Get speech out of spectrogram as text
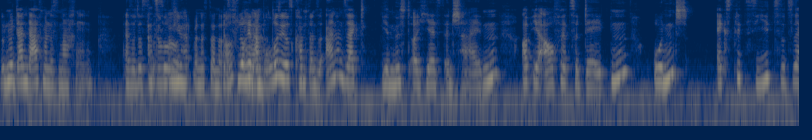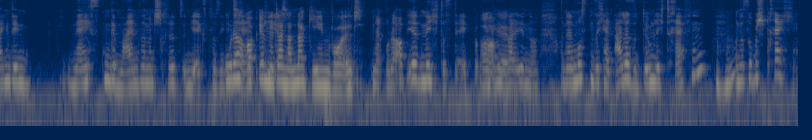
und nur dann darf man das machen. Also das Also ist so. wie hat man das dann Also Florian? Ambrosius kommt dann so an und sagt, ihr müsst euch jetzt entscheiden, ob ihr aufhört zu daten und explizit sozusagen den nächsten gemeinsamen Schritt in die Exklusivität Oder ob ihr geht. miteinander gehen wollt. Ja, oder ob ihr nicht das Date bekommt. Okay. Weil ne- und dann mussten sich halt alle so dümmlich treffen Mhm. und das so besprechen.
